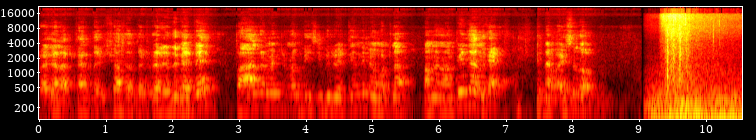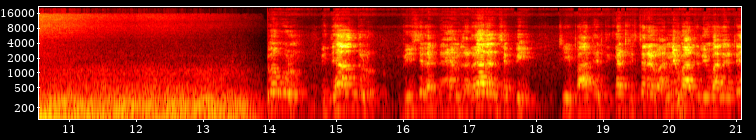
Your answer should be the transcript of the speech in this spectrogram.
ప్రజలు అత్యంత విశ్వాసంతో ఉన్నారు. ఎందుకంటే పార్లమెంటులో బీసీ బిల్లు పెట్టింది మేము అట్లా మమ్మల్ని పంపించాను కాయ చిన్న వయసులో యువకుడు విద్యావంతుడు బీసీలకు న్యాయం జరగాలని చెప్పి ఈ పార్టీ టికెట్లు ఇస్తలేవు అన్ని పార్టీలు ఇవ్వాలంటే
